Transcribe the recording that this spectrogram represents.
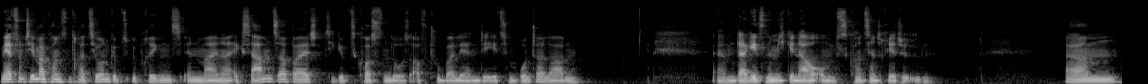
Mehr zum Thema Konzentration gibt es übrigens in meiner Examensarbeit. Die gibt es kostenlos auf tubalernen.de zum Runterladen. Ähm, da geht es nämlich genau ums konzentrierte Üben. Ähm,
